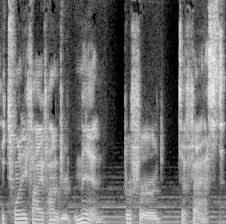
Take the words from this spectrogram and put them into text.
the 2,500 men preferred to fast.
